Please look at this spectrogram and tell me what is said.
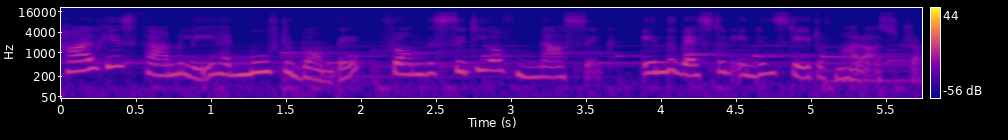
Phalke's family had moved to Bombay from the city of Nasik in the western Indian state of Maharashtra.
